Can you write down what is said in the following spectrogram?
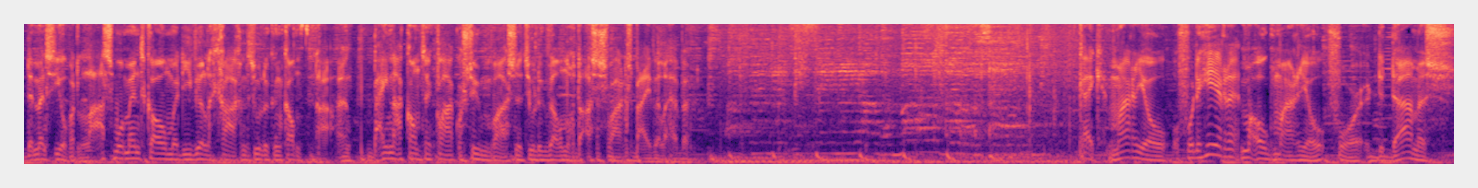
de mensen die op het laatste moment komen... die willen graag natuurlijk een, kant, nou, een bijna kant-en-klaar kostuum... waar ze natuurlijk wel nog de accessoires bij willen hebben. Kijk, Mario voor de heren, maar ook Mario voor de dames.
